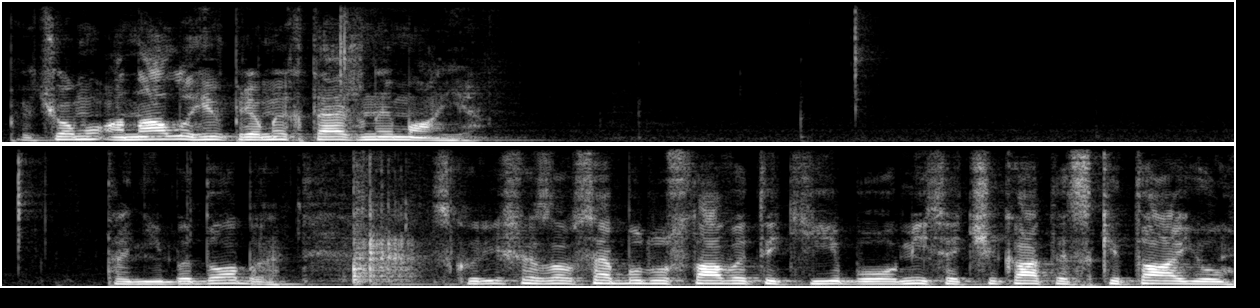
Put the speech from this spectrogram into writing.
Причому аналогів прямих теж немає. Та ніби добре. Скоріше за все буду ставити ті, бо місяць чекати з Китаю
